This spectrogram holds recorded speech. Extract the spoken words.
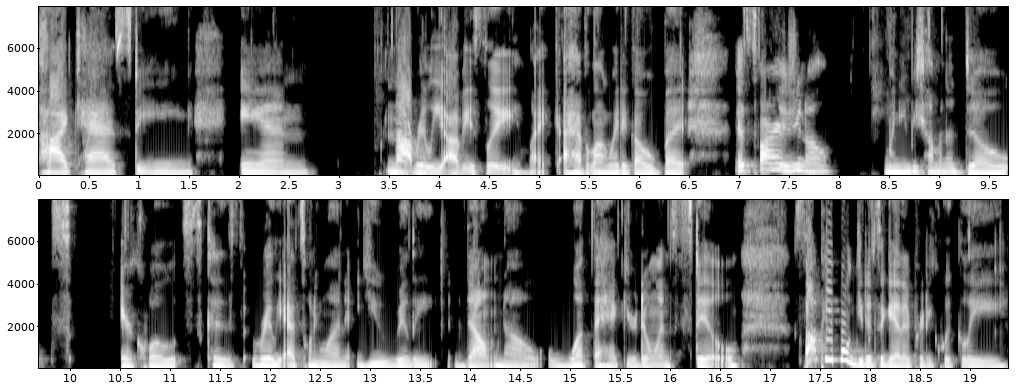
podcasting and not really, obviously. Like, I have a long way to go. But as far as, you know, when you become an adult, air quotes, because really at 21, you really don't know what the heck you're doing still. Some people get it together pretty quickly,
